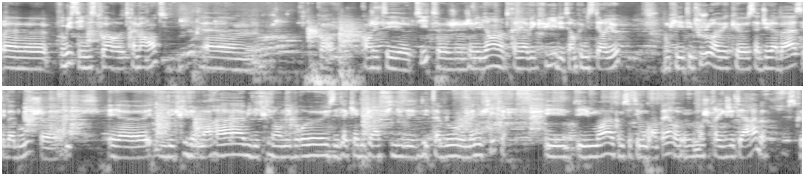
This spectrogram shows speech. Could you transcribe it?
Euh, oui, c'est une histoire très marrante. Euh, quand, quand j'étais petite, j'aimais bien traîner avec lui. Il était un peu mystérieux. Donc il était toujours avec euh, sa djellaba, ses babouches, euh, et euh, il écrivait en arabe, il écrivait en hébreu, il faisait de la calligraphie, il faisait des tableaux magnifiques. Et, et moi, comme c'était mon grand-père, euh, moi je croyais que j'étais arabe, parce que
